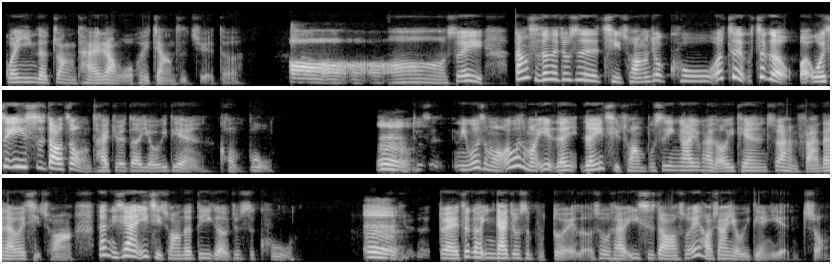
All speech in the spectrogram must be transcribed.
婚姻的状态让我会这样子觉得。哦哦哦哦哦，所以当时真的就是起床就哭，呃，这这个我我是意识到这种才觉得有一点恐怖。嗯，就是你为什么？为什么一人人一起床不是应该就开始哦一天虽然很烦，但才会起床？但你现在一起床的第一个就是哭，嗯，对，这个应该就是不对了，所以我才意识到说，哎，好像有一点严重，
